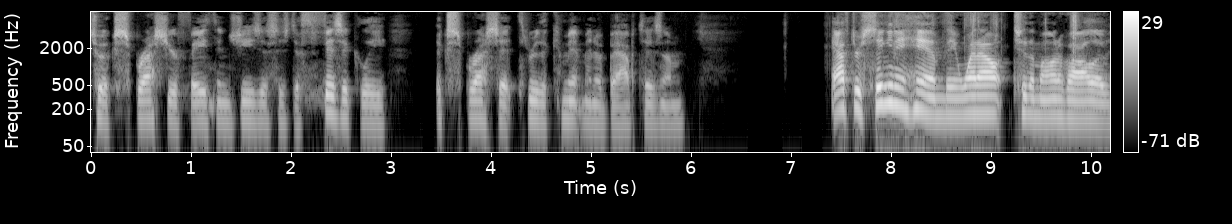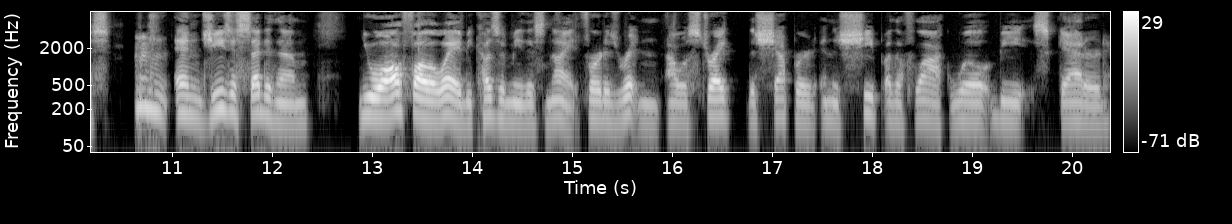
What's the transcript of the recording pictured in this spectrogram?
to express your faith in Jesus is to physically express it through the commitment of baptism. After singing a hymn, they went out to the Mount of Olives, and Jesus said to them, You will all fall away because of me this night, for it is written, I will strike the shepherd, and the sheep of the flock will be scattered.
